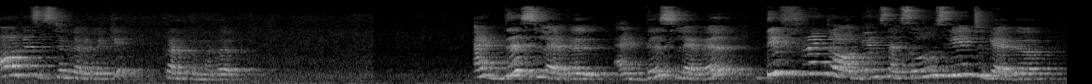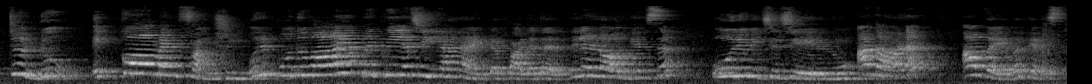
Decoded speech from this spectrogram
ഓർഗൻ സിസ്റ്റം ലെവലിലേക്ക് കടക്കുന്നത് At this level, at this level, different organs associate together to do a common function. ഒരു പൊതുവായ പ്രക്രിയ ചെയ്യാനായിട്ട് പലതരത്തിലുള്ള ഓർഗൻസ് ഒരുമിച്ച് ചേരുന്നു അതാണ് അവയവ വ്യവസ്ഥ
